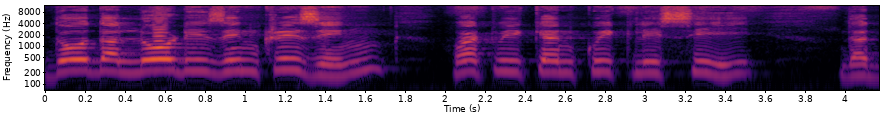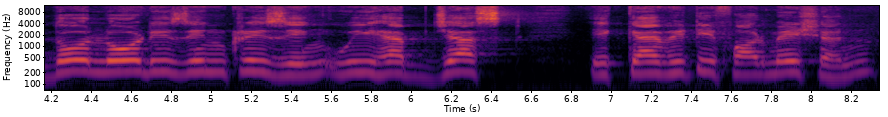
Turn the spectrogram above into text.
though the load is increasing what we can quickly see that though load is increasing we have just a cavity formation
